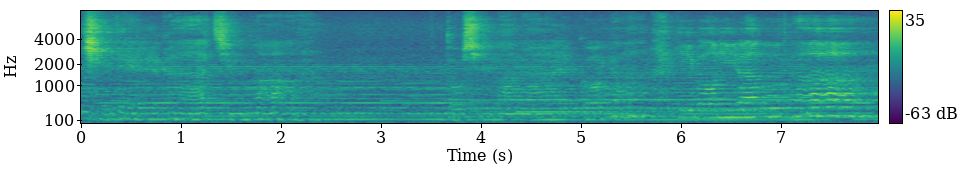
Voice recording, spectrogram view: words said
기대를 갖지 마 또 실망할 거야. 이번이라도 다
